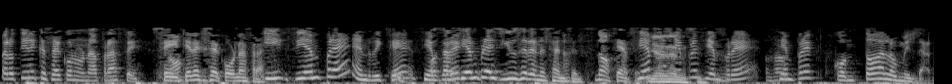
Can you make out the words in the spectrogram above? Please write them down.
Pero tiene que ser con una frase. Sí, ¿no? tiene que ser con una frase. Y siempre, Enrique, Sí. siempre. O sea, siempre es use it in a sentence. No, siempre. siempre, Ya siempre, sé. siempre, siempre, con toda la humildad,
